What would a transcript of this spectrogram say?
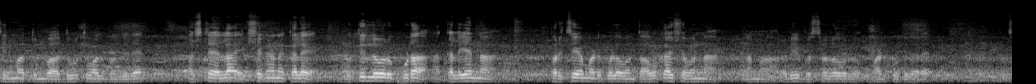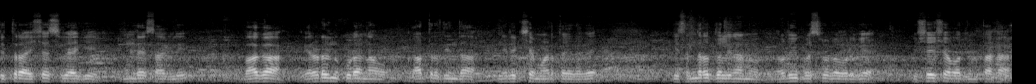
ಸಿನಿಮಾ ತುಂಬ ಅದ್ಭುತವಾಗಿ ಬಂದಿದೆ. ಅಷ್ಟೇ ಅಲ್ಲ, ಯಕ್ಷಗಾನ ಕಲೆ ಗೊತ್ತಿಲ್ಲವರು ಕೂಡ ಆ ಕಲೆಯನ್ನು ಪರಿಚಯ ಮಾಡಿಕೊಳ್ಳುವಂಥ ಅವಕಾಶವನ್ನು ನಮ್ಮ ರವಿ ಬಸ್ರೂರವರು ಮಾಡಿಕೊಟ್ಟಿದ್ದಾರೆ. ಚಿತ್ರ ಯಶಸ್ವಿಯಾಗಿ ಮುಂದೆ ಸಾಗಲಿ. ಭಾಗ ಎರಡನ್ನು ಕೂಡ ನಾವು ಕಾತ್ರದಿಂದ ನಿರೀಕ್ಷೆ ಮಾಡ್ತಾ ಇದ್ದೇವೆ. ಈ ಸಂದರ್ಭದಲ್ಲಿ ನಾನು ರವಿ ಬಸ್ರೂರವರಿಗೆ ವಿಶೇಷವಾದಂತಹ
